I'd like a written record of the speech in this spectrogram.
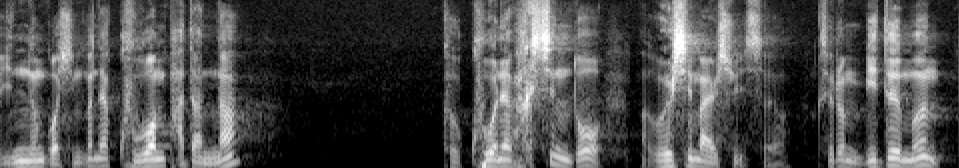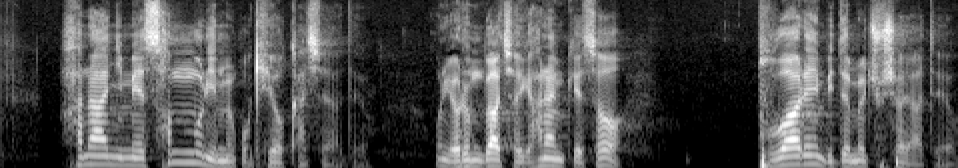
있는 것인가? 내가 구원 받았나? 그 구원의 확신도 의심할 수 있어요. 여러분 믿음은 하나님의 선물임을 꼭 기억하셔야 돼요. 오늘 여러분과 저에게 하나님께서 부활의 믿음을 주셔야 돼요.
